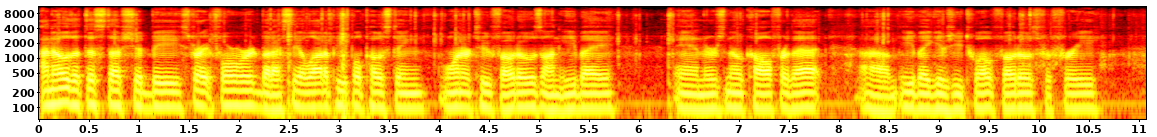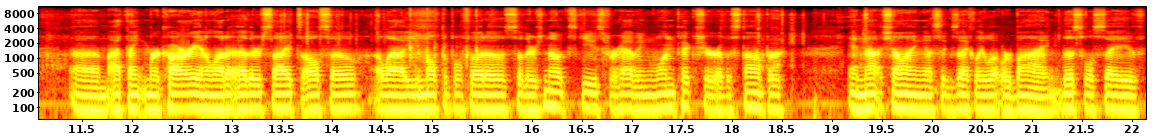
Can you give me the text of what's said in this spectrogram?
I know that this stuff should be straightforward, but I see a lot of people posting one or two photos on eBay, and there's no call for that. Um, eBay gives you 12 photos for free. Um, I think Mercari and a lot of other sites also allow you multiple photos, so there's no excuse for having one picture of a stomper and not showing us exactly what we're buying. This will save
